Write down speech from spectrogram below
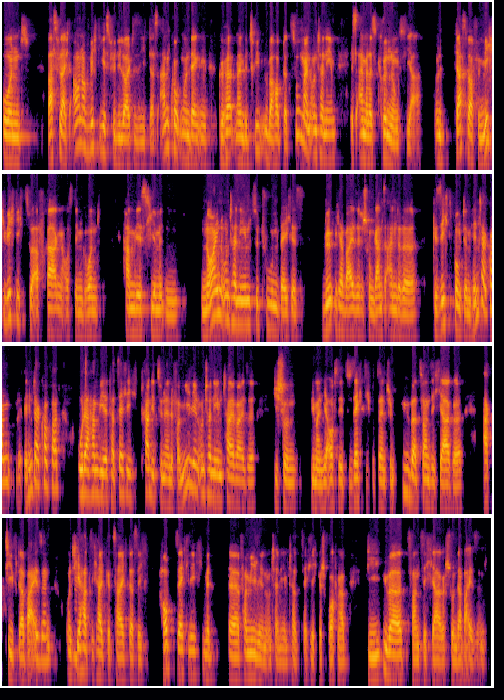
Und was vielleicht auch noch wichtig ist für die Leute, die sich das angucken und denken, gehört mein Betrieb überhaupt dazu, mein Unternehmen, ist einmal das Gründungsjahr. Und das war für mich wichtig zu erfragen aus dem Grund, haben wir es hier mit einem neuen Unternehmen zu tun, welches möglicherweise schon ganz andere Gesichtspunkte im Hinterkopf hat? Oder haben wir tatsächlich traditionelle Familienunternehmen teilweise, die schon, wie man hier auch sieht, zu 60 Prozent schon über 20 Jahre aktiv dabei sind? Und hier hat sich halt gezeigt, dass ich hauptsächlich mit äh, Familienunternehmen tatsächlich gesprochen habe, die über 20 Jahre schon dabei sind.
